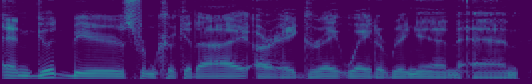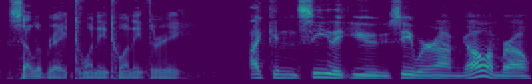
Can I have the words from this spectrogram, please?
and good beers from Crooked Eye are a great way to ring in and celebrate 2023. I can see that you see where I'm going, bro.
